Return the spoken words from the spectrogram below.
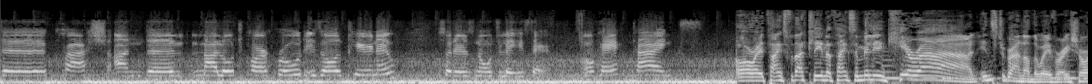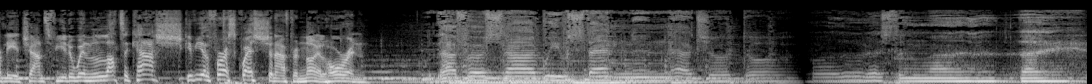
the crash on the Mallow to Cork Road is all clear now, so there's no delays there. Okay, thanks. All right, thanks for that, Cleena. Thanks a million, Kira. And Instagram on the way very shortly. A chance for you to win lots of cash. Give you the first question after Niall Horan. That first night we were standing at your door for the rest of my life.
